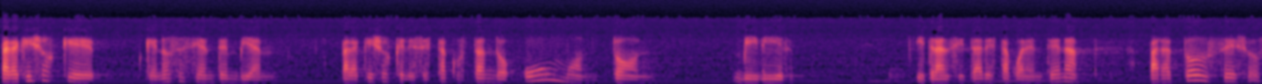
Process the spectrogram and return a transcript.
para aquellos que que no se sienten bien, para aquellos que les está costando un montón vivir y transitar esta cuarentena, para todos ellos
